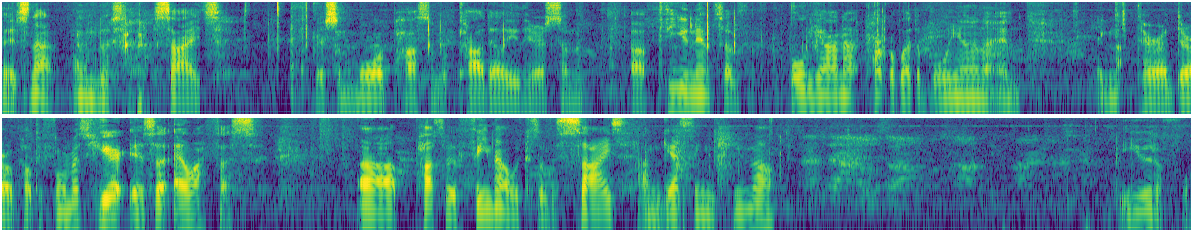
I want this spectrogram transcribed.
It's not on the sides. There's some more possible caudelli. There are some a few nymphs of Bolliana, Parcoblatta bolliana, and Ischnoptera deropeltiformis. Here is an Elaphus. Uh, possibly female because of the size. I'm guessing female. Beautiful.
